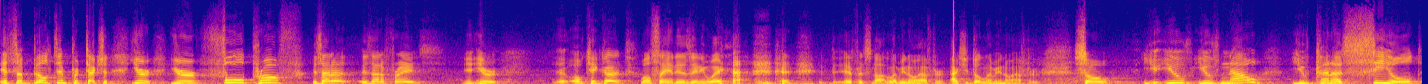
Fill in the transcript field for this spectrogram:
it's a built-in protection. You're, you're foolproof. Is that a, is that a phrase? You're, okay, good. Well, say it is anyway. if it's not, let me know after. Actually, don't let me know after. So you, you've, you've now, you've kind of sealed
